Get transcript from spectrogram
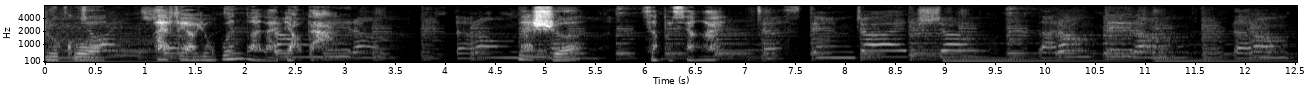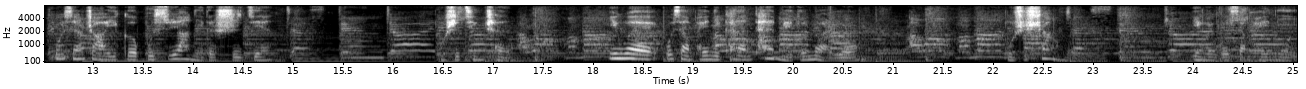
如果爱非要用温暖来表达，那蛇怎么相爱？我想找一个不需要你的时间，不是清晨，因为我想陪你看太美的暖融；不是上午，因为我想陪你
